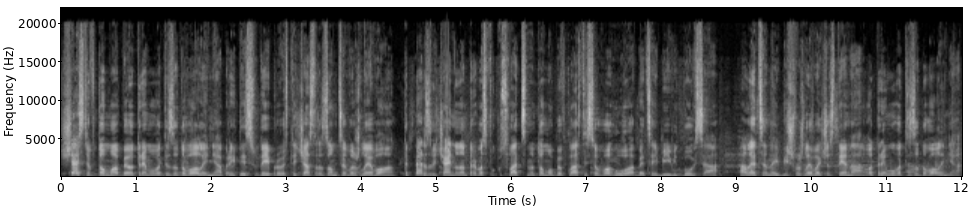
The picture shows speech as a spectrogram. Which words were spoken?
Щастя в тому, аби отримувати задоволення, прийти сюди і провести час разом це важливо. Тепер, звичайно, нам треба сфокусуватися на тому, аби вкластися в вагу, аби цей бій відбувся. Але це найбільш важлива частина отримувати задоволення.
